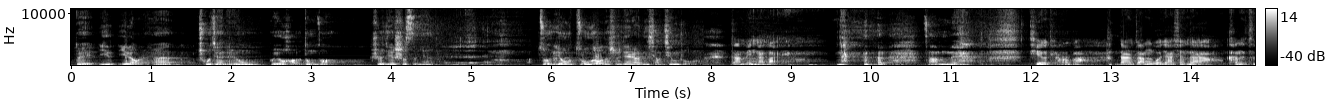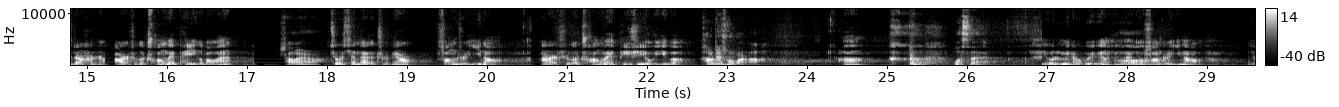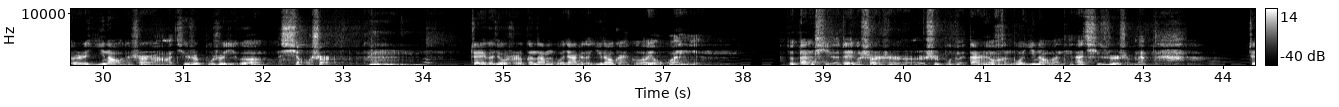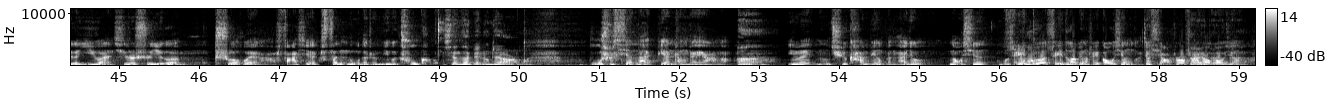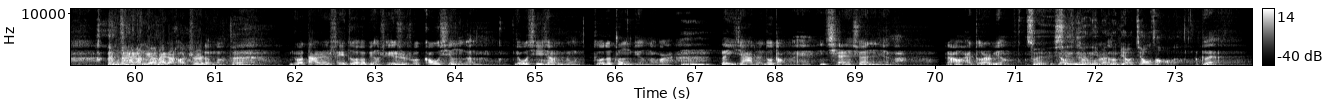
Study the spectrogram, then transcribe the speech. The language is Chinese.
对医医疗人员出现这种不友好的动作，直接十四年，足有足够的时间让你想清楚。咱们应该来一个。咱们这贴个条儿吧。但是咱们国家现在啊，看那资料好像是二十个床位配一个保安，啥玩意儿？就是现在的指标，防止医闹，二十个床位必须有一个还有这说法呢？啊，哇塞！有这么一条规定，现在哦就防止医闹的。我觉得这医闹的事儿啊，其实不是一个小事儿，嗯这个就是跟咱们国家这个医疗改革有关系。就单体的这个事儿是是不对，但是有很多医闹问题，它其实是什么呀？这个医院其实是一个社会啊发泄愤怒的这么一个出口，现在变成这样了吗？不是现在变成这样了，嗯，因为你去看病本来就闹心，谁我觉得得谁得病谁高兴啊？就小时候发烧高兴，家长给买点好吃的嘛。对，你说大人谁得个病谁是说高兴的呢？尤其像这种得了重病的话，嗯，那一家子人都倒霉，你钱也炫进去了，然后还得着病，所以心情一般都比较焦躁的。对，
